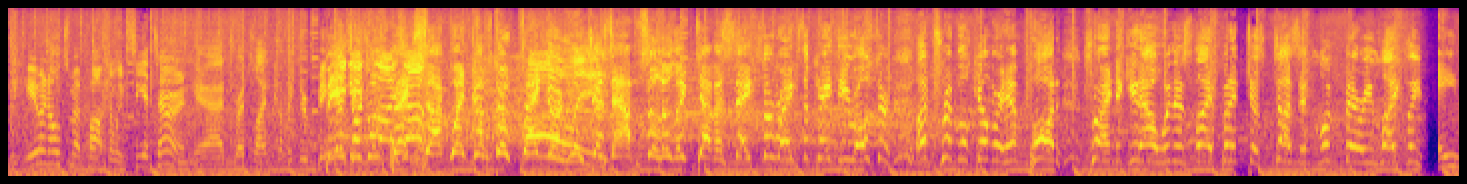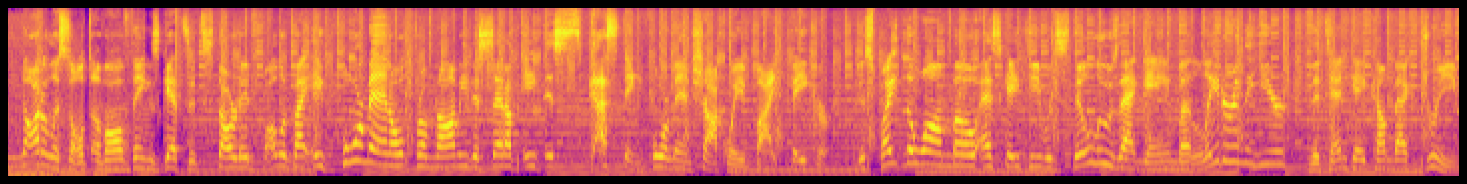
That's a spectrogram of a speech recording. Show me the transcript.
We hear an ultimate pop and we see a turn. Yeah, Dredge line coming through. Big, big equalizer! Big shockwave comes through. Faker just absolutely devastates the ranks of KT Rolster. A triple kill for him. Pawn trying to get out with his life, but it just doesn't look very likely. A Nautilus ult of all things gets it started, followed by a four-man ult from Nami to set up a disgusting four-man shockwave by Faker. Despite the Wombo, SKT would still lose that game, but later in the year, the 10k comeback dream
